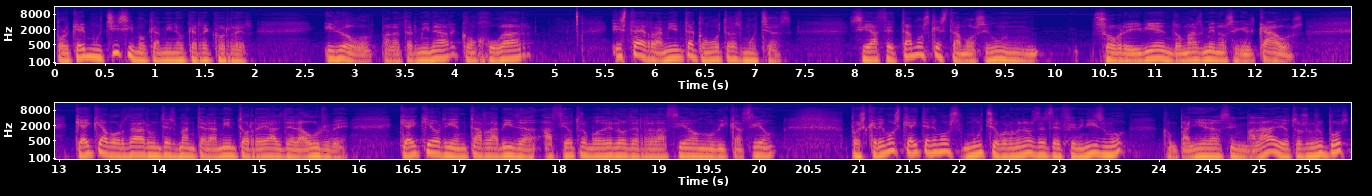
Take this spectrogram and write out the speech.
porque hay muchísimo camino que recorrer. Y luego, para terminar, conjugar esta herramienta con otras muchas. Si aceptamos que estamos en un sobreviviendo más o menos en el caos, que hay que abordar un desmantelamiento real de la urbe, que hay que orientar la vida hacia otro modelo de relación, ubicación, pues creemos que ahí tenemos mucho, por lo menos desde el feminismo, compañeras en Balad y otros grupos,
